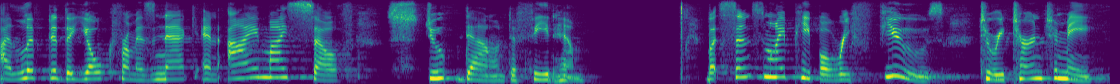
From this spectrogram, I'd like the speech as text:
I lifted the yoke from his neck, and I myself stooped down to feed him. But since my people refuse to return to me,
